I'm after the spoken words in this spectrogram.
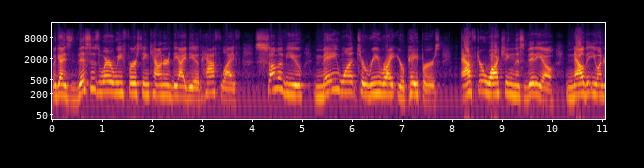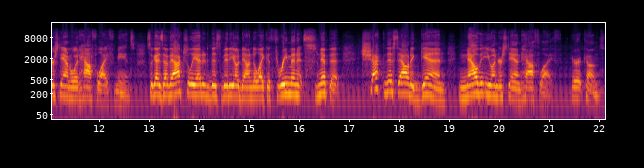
But, guys, this is where we first encountered the idea of half life. Some of you may want to rewrite your papers after watching this video now that you understand what half life means. So, guys, I've actually edited this video down to like a three minute snippet Check this out again now that you understand half-life. Here it comes.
